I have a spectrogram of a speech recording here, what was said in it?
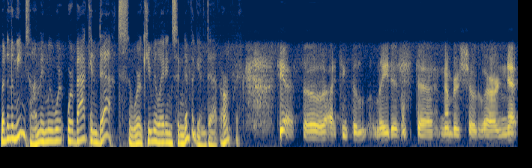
But in the meantime, I mean, we're, we're back in debt, and we're accumulating significant debt, aren't we? Yeah, so I think the latest uh, numbers show that our net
